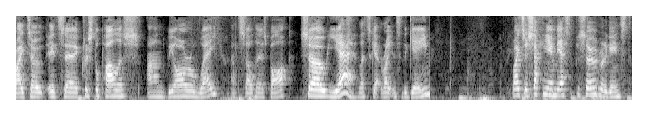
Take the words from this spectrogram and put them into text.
Right, so it's uh, Crystal Palace, and we are away at Selhurst Park. So yeah, let's get right into the game. Right, so second game of the episode, we're against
